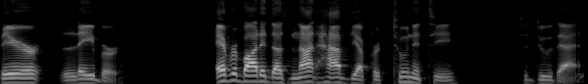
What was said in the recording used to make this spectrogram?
their labor. Everybody does not have the opportunity to do that.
